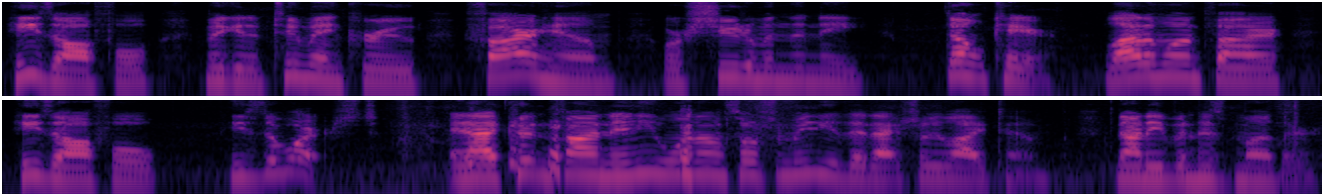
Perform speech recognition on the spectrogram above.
He's awful. Make it a two man crew. Fire him or shoot him in the knee. Don't care. Light him on fire. He's awful. He's the worst. And I couldn't find anyone on social media that actually liked him. Not even his mother.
